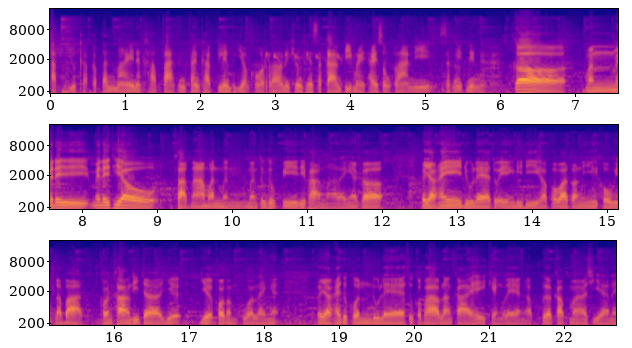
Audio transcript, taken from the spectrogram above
ครับอยู่กับกัปตันไม้นะครับฝากถึงแฟนคลับกิเลนพยองของเราในช่วงเทศกาลปีใหม่ไทยสงกรานต์นี้สักนิดหนึ่งนะฮะก็มันไม่ได้ไม่ได้เที่ยวสาดน้ำกันเหมือนเหมือนทุก ๆ ปีที่ผ่านมาอะไรเงี้ยก็ก็อยากให้ดูแลตัวเองดีๆครับเพราะว่าตอนนี้โควิดระบาดค่อนข้างที่จะเยอะเยอะพอสมควรอะไรเงี้ยก็อยากให้ทุกคนดูแลสุขภาพร่างกายให้แข็งแรงครับเพื่อกลับมาเชียร์ใน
